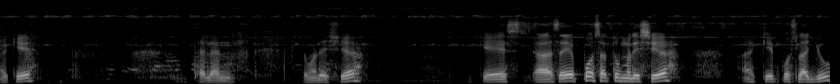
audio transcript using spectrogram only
Okey. Thailand ke Malaysia. Okey, uh, saya post satu Malaysia. Okey, post laju.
